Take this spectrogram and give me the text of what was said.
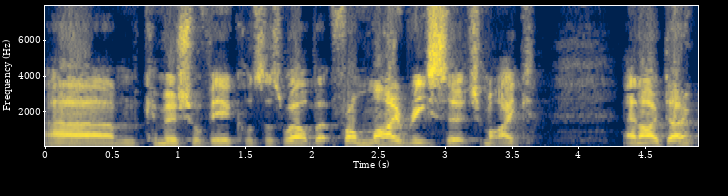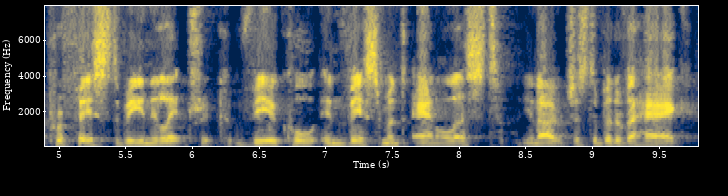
um, commercial vehicles as well. But from my research, Mike, and I don't profess to be an electric vehicle investment analyst, you know, just a bit of a hack,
